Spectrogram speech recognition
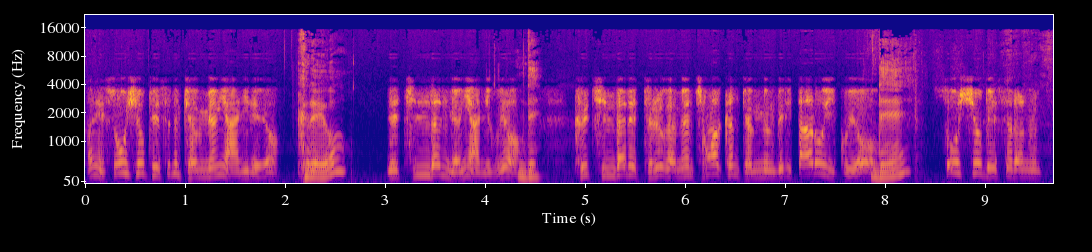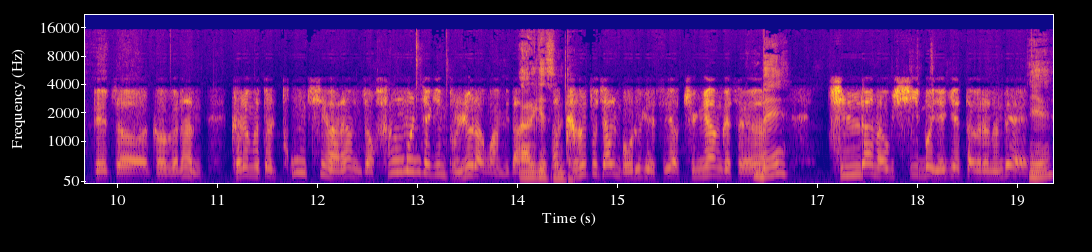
아니 소시오패스는 병명이 아니래요. 그래요? 네, 진단명이 아니고요. 네. 그 진단에 들어가면 정확한 병명들이 따로 있고요. 네. 소시오베스라는 저 그거는 그런 것들 통칭하는 좀 학문적인 분류라고 합니다. 알겠습니다. 그것도 잘 모르겠어요. 중요한 것은 네. 진단 없이 뭐 얘기했다 그러는데 예.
